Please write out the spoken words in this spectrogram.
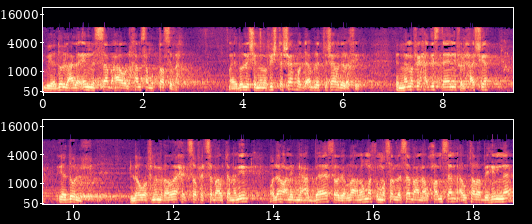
بيدل على أن السبعة والخمسة متصلة. ما يدلش أن مفيش تشهد قبل التشهد الأخير. إنما في حديث تاني في الحاشية يدل اللي هو في نمرة واحد صفحة 87 وله عن ابن عباس رضي الله عنهما ثم صلى سبعا أو خمسا أو ترى بهن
